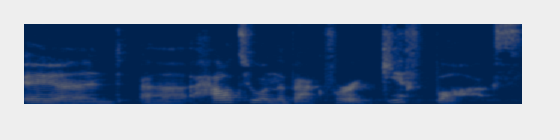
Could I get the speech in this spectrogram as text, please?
And uh, how to on the back for a gift box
